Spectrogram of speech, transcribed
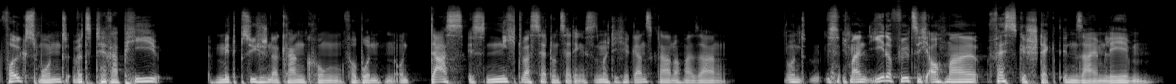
Volksmund wird Therapie mit psychischen Erkrankungen verbunden. Und das ist nicht, was Set und Setting ist. Das möchte ich hier ganz klar nochmal sagen. Und ich, ich meine, jeder fühlt sich auch mal festgesteckt in seinem Leben.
